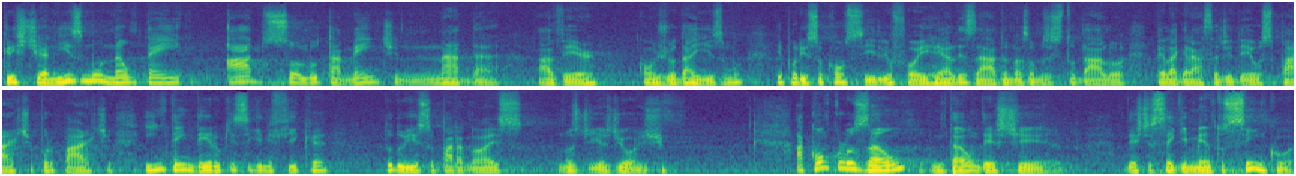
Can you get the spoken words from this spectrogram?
cristianismo não tem absolutamente nada a ver com o judaísmo e por isso o concílio foi realizado. Nós vamos estudá-lo pela graça de Deus, parte por parte, e entender o que significa tudo isso para nós nos dias de hoje. A conclusão, então, deste, deste segmento 5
